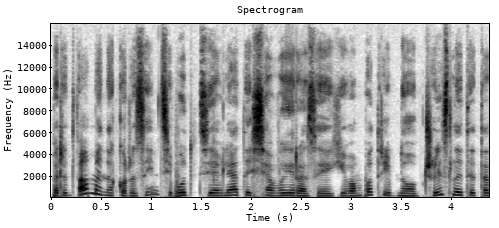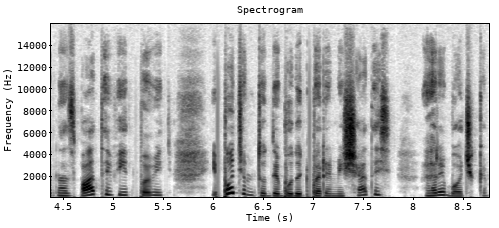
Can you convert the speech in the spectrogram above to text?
Перед вами на корзинці будуть з'являтися вирази, які вам потрібно обчислити та назвати відповідь, і потім туди будуть переміщатись грибочки.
